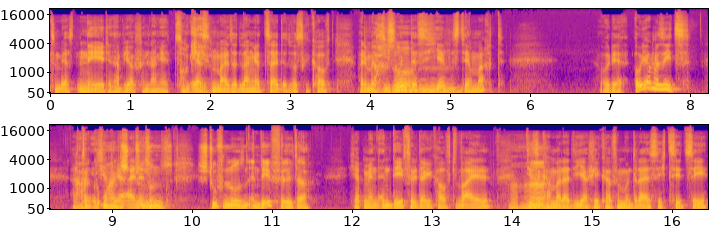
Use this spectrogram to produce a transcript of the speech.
Zum ersten, nee, den habe ich auch schon lange. Zum Okay. ersten Mal seit langer Zeit etwas gekauft. Warte mal, Ach sieht so, man das hier, mm. was der macht? Oh, der, oh ja, man sieht's. Achtung, Ach, ich habe mir ein einen, so einen stufenlosen ND-Filter. ich habe mir einen ND-Filter gekauft, weil Aha. diese Kamera, die Yashica 35 CC,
